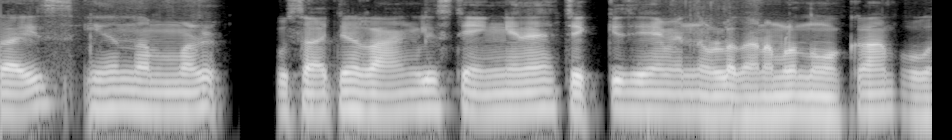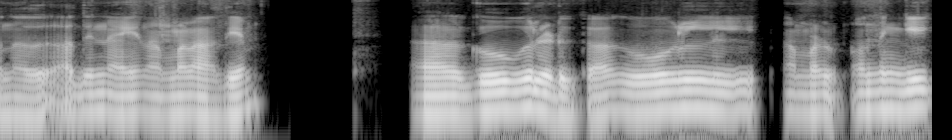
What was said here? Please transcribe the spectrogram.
ഗൈസ് ഇന്ന് നമ്മൾ കുസാറ്റ് റാങ്ക് ലിസ്റ്റ് എങ്ങനെ ചെക്ക് ചെയ്യാം എന്നുള്ളതാണ് നമ്മൾ നോക്കാൻ പോകുന്നത്. അതിനായി നമ്മൾ ആദ്യം ഗൂഗിൾ എടുക്കുക. ഗൂഗിളിൽ നമ്മൾ ഒന്നെങ്കിൽ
